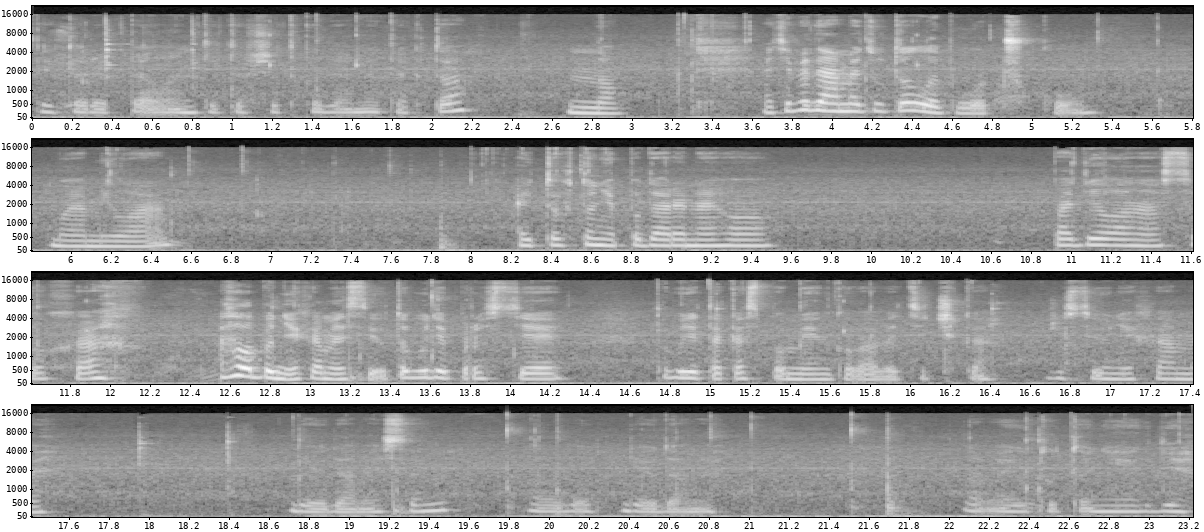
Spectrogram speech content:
Tieto repelenty, to všetko dáme takto. No. A tebe dáme túto lepôčku, moja milá. Aj tohto nepodareného padelaná socha. Alebo necháme si ju. To bude proste, to bude taká spomienková vecička, že si ju necháme. Kde ju dáme sem? Alebo kde ju dáme? Dáme ju tuto niekde.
